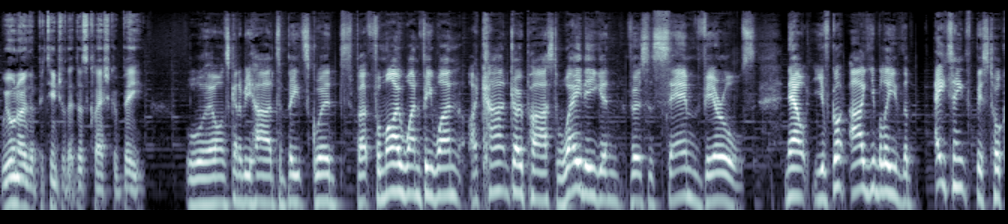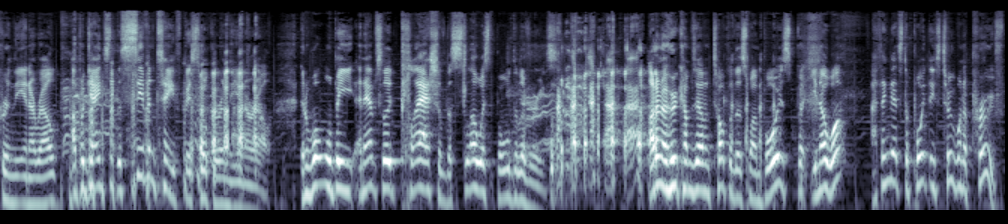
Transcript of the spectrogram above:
We all know the potential that this clash could be. Oh, that one's going to be hard to beat, Squid. But for my 1v1, I can't go past Wade Egan versus Sam Verrills. Now, you've got arguably the 18th best hooker in the NRL up against the 17th best hooker in the NRL. In what will be an absolute clash of the slowest ball deliveries. I don't know who comes out on top of this one, boys, but you know what? I think that's the point these two want to prove.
